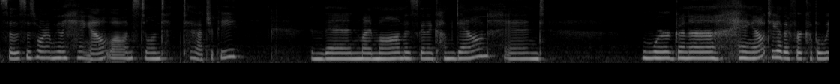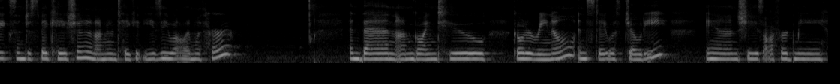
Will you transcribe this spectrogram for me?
So this is where I'm going to hang out while I'm still in Tehachapi. And then my mom is going to come down and we're going to hang out together for a couple weeks and just vacation and I'm going to take it easy while I'm with her. And then I'm going to go to Reno and stay with Jody and she's offered me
